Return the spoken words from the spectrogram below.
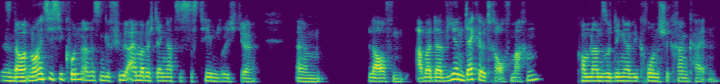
Es mhm. dauert 90 Sekunden, dann ist ein Gefühl einmal durch dein ganzes System durchgelaufen. Ähm, Aber da wir einen Deckel drauf machen, kommen dann so Dinge wie chronische Krankheiten.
